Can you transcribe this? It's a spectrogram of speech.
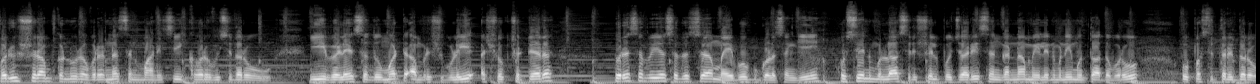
ಪರಶುರಾಮ್ ಕಣ್ಣೂರ್ ಅವರನ್ನು ಸನ್ಮಾನಿಸಿ ಗೌರವಿಸಿದರು. ಈ ವೇಳೆ ಸದುಮಠ್ ಅಂಬರೀಶ್ ಗುಳಿ, ಅಶೋಕ್ ಶೆಟ್ಟರ್ ಪುರಸಭೆಯ ಸದಸ್ಯ ಮೈಬೂಬ್ ಗೊಳಸಂಗಿ ಹುಸೇನ್ ಮುಲ್ಲಾ ಶ್ರೀಶೈಲ್ ಪೂಜಾರಿ ಸಂಗಣ್ಣ ಮೇಲಿನಮನಿ ಮುಂತಾದವರು ಉಪಸ್ಥಿತರಿದ್ದರು.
